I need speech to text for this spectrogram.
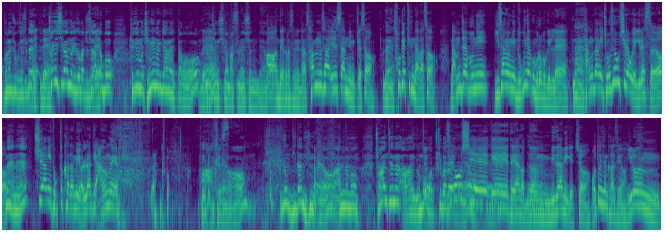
보내주고 계신데 네, 네. 창희 씨가 한번 읽어봐 주세요. 네. 아까 뭐 되게 뭐 재미난 게 하나 있다고 네. 창희 씨가 말씀해 주셨는데요. 아, 네, 그렇습니다. 3413님께서 네. 소개팅 나가서 남자분이 이상형이 누구냐고 물어보길래 네. 당당히 조세호 씨라고 얘기를 했어요. 네네. 취향이 독특하다며 연락이 안 오네요. 라고. 아, 그래요? 이건 미담인가요? 아니면 뭐, 저한테는, 아, 이건 뭐 어떻게 받아야 되나요? 세호 씨에게 네. 대한 어떤 네. 미담이겠죠. 어떻게 생각하세요? 이런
